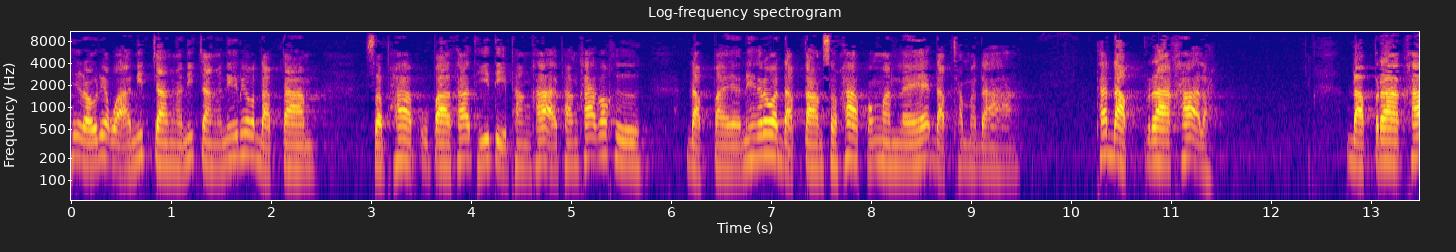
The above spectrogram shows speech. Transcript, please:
ที่เราเรียกว่าอนิจจังอนิจจังอันนี้เรียกว่าดับตามสภาพอุปาทาทีติพังคะพังคะก็คือ ดับไป อันนี้เรียกว่าดับตามสภาพของมันแล้วดับธรรมดา ถ้าดับราคะล่ะ ดับราคะ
